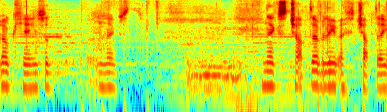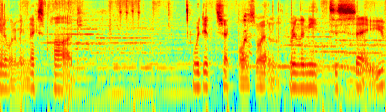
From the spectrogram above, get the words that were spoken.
okay. So uh, next, next chapter, I believe. Uh, chapter, you know what I mean. Next part. We did checkpoint, so I don't really need to save.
